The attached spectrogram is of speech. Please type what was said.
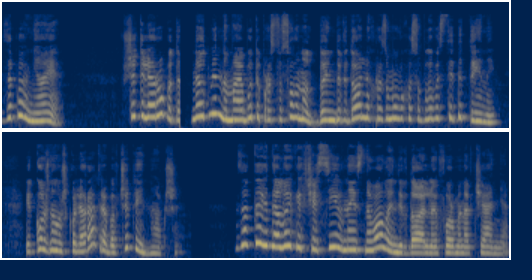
запевняє, вчителя робота неодмінно має бути пристосовано до індивідуальних розумових особливостей дитини, і кожного школяра треба вчити інакше. За тих далеких часів не існувало індивідуальної форми навчання.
